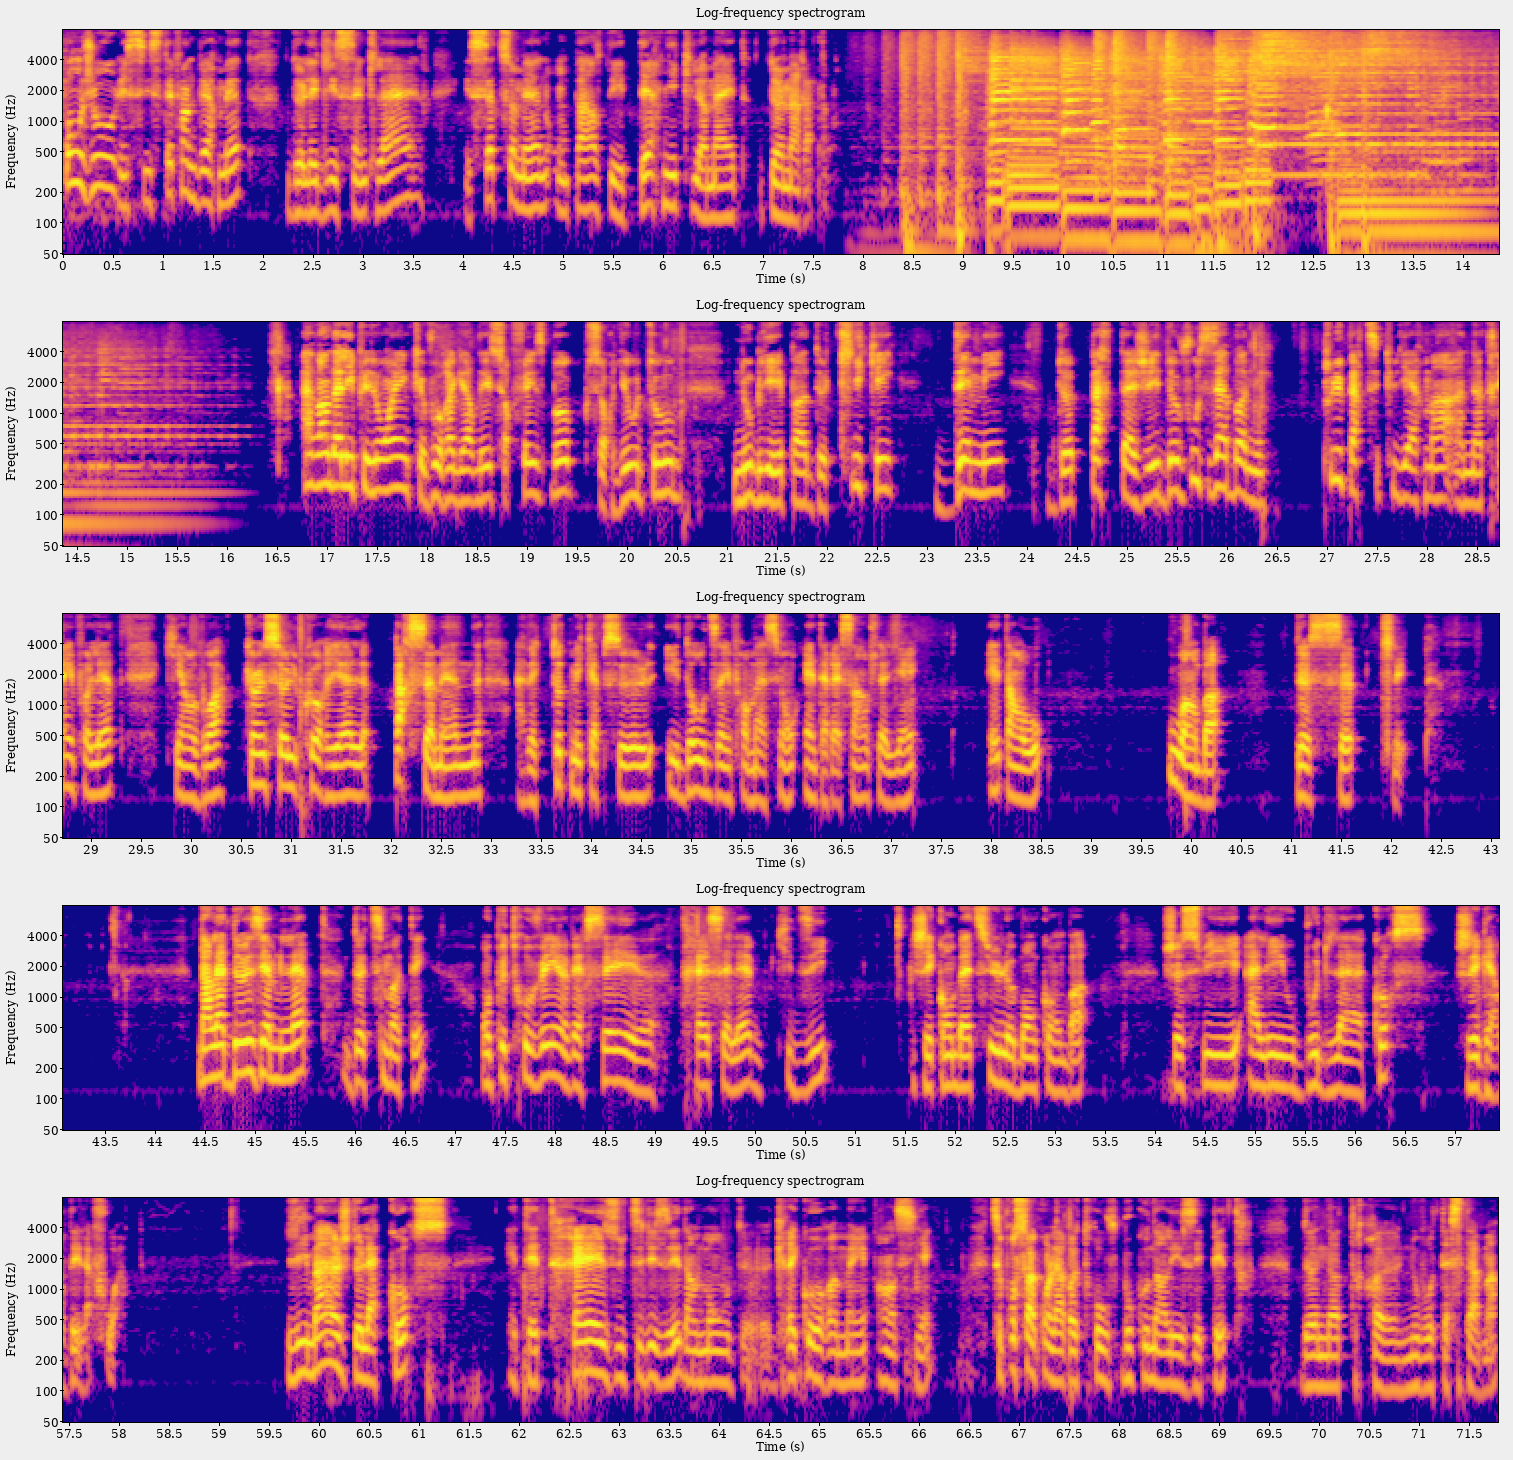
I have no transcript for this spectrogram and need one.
Bonjour, ici Stéphane Vermette de l'Église Sainte-Claire et cette semaine, on parle des derniers kilomètres d'un marathon. Avant d'aller plus loin, que vous regardez sur Facebook, sur YouTube, n'oubliez pas de cliquer, d'aimer, de partager, de vous abonner plus particulièrement à notre infolette qui envoie qu'un seul courriel par semaine avec toutes mes capsules et d'autres informations intéressantes. Le lien est en haut ou en bas de ce clip. Dans la deuxième lettre de Timothée, on peut trouver un verset euh, très célèbre qui dit « J'ai combattu le bon combat, je suis allé au bout de la course, j'ai gardé la foi. L'image de la course était très utilisée dans le monde euh, gréco-romain ancien. C'est pour ça qu'on la retrouve beaucoup dans les épîtres de notre euh, Nouveau Testament.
